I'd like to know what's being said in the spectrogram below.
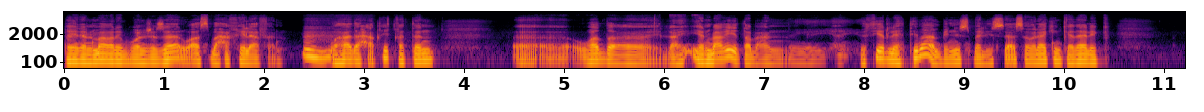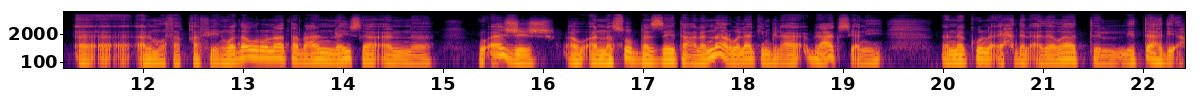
بين المغرب والجزائر وأصبح خلافا. وهذا حقيقة وضع ينبغي طبعا يثير الاهتمام بالنسبة للساسة ولكن كذلك المثقفين. ودورنا طبعا ليس أن نؤجج أو أن نصب الزيت على النار ولكن بالعكس يعني أن نكون إحدى الأدوات للتهدئة.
